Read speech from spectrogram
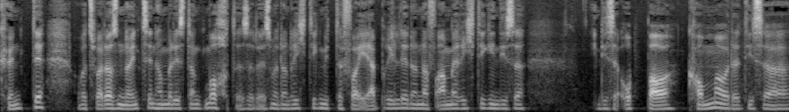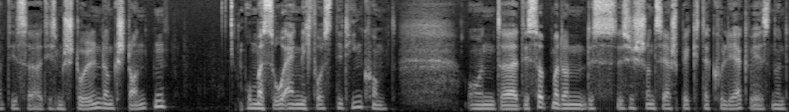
könnte. Aber 2019 haben wir das dann gemacht. Also da ist man dann richtig mit der VR-Brille dann auf einmal richtig in dieser, in dieser Abbaukammer oder dieser, dieser, diesem Stollen dann gestanden wo man so eigentlich fast nicht hinkommt. Und äh, das hat man dann, das, das ist schon sehr spektakulär gewesen. Und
